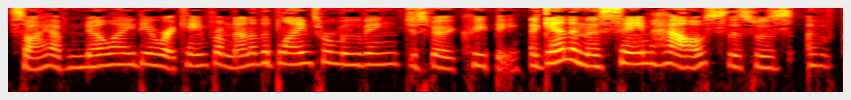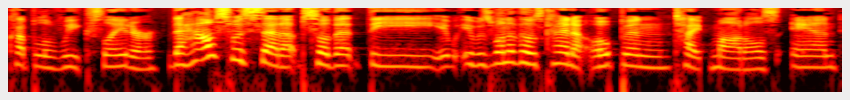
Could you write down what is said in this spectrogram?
So I have no idea where it came from. None of the blinds were moving, just very creepy. Again, in the same house, this was a couple of weeks later, the house was set up so that the, it, it was one of those kind of open type models and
